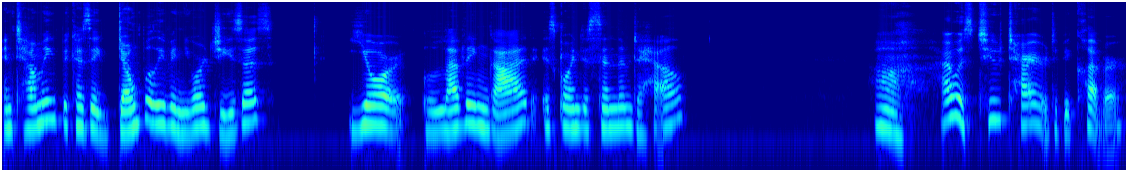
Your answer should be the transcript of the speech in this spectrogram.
and tell me because they don't believe in your Jesus, your loving God is going to send them to hell? Ah. Oh. I was too tired to be clever,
